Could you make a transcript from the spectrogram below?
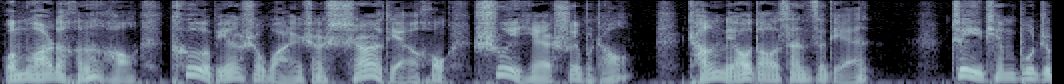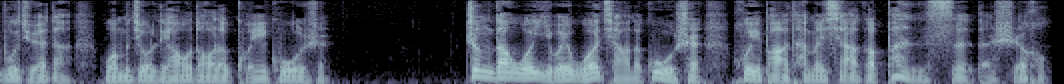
我们玩的很好，特别是晚上十二点后睡也睡不着，常聊到三四点。这一天不知不觉的，我们就聊到了鬼故事。正当我以为我讲的故事会把他们吓个半死的时候，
